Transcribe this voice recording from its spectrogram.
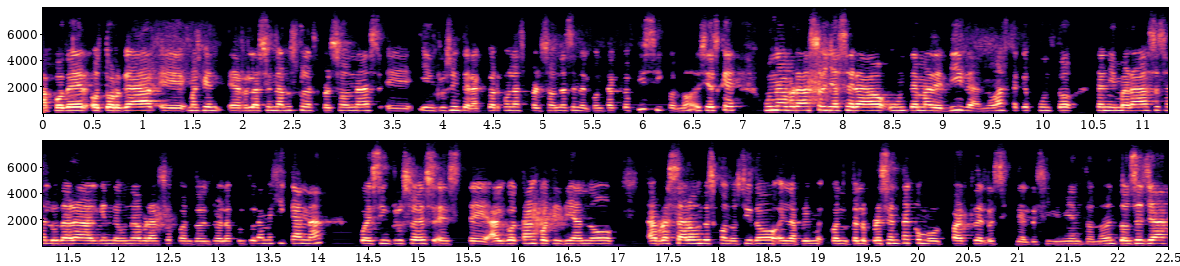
a poder otorgar, eh, más bien eh, relacionarnos con las personas eh, incluso interactuar con las personas en el contacto físico, ¿no? Si es que un abrazo ya será un tema de vida, ¿no? ¿Hasta qué punto te animarás a saludar a alguien de un abrazo cuando dentro de la cultura mexicana pues incluso es este, algo tan cotidiano abrazar a un desconocido en la cuando te lo presenta como parte del, del, recibimiento, ¿no? Entonces ya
